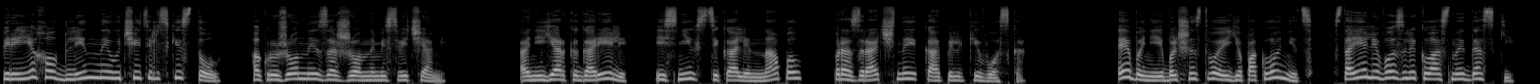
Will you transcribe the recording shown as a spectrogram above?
переехал длинный учительский стол, окруженный зажженными свечами. Они ярко горели, и с них стекали на пол прозрачные капельки воска. Эбони и большинство ее поклонниц стояли возле классной доски.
